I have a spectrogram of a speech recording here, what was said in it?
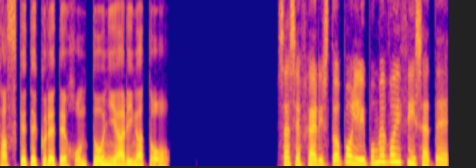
助けてくれて本当にありがとう。 Σας ευχαριστώ πολύ που με βοηθήσατε.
